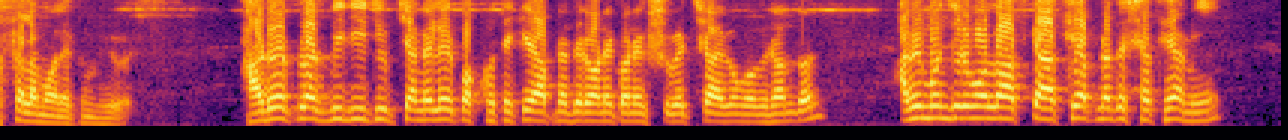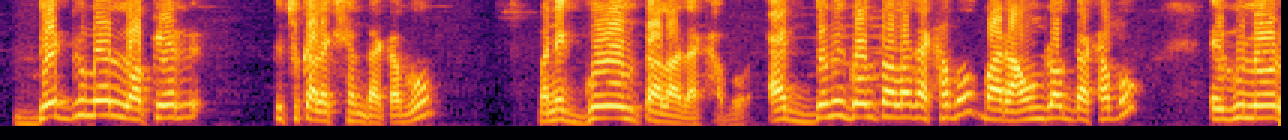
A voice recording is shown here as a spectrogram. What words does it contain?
আসসালামু আলাইকুম viewers. Hardware plus BD YouTube চ্যানেলের পক্ষ থেকে আপনাদের অনেক অনেক শুভেচ্ছা এবং অভিনন্দন। আমি মঞ্জুর মোল্লা, আজকে আছি আপনাদের সাথে আমি বেডরুমের লকের কিছু কালেকশন দেখাবো। মানে গোল তালা দেখাবো। একদমই গোল তালা দেখাবো বা রাউন্ড লক দেখাবো। এগুলোর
